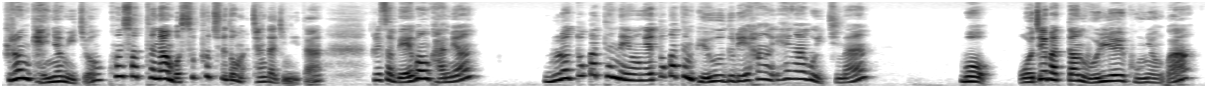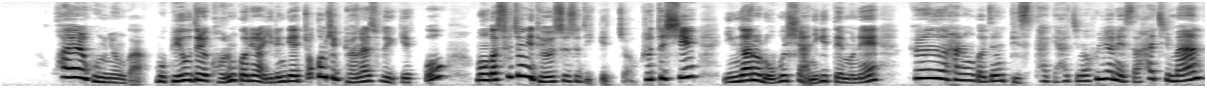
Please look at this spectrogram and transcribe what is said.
그런 개념이죠. 콘서트나 뭐 스포츠도 마찬가지입니다. 그래서 매번 가면 물론 똑같은 내용에 똑같은 배우들이 행하고 있지만 뭐 어제 봤던 월요일 공연과 화요일 공연과 뭐 배우들의 걸음걸이나 이런 게 조금씩 변할 수도 있겠고 뭔가 수정이 되었을 수도 있겠죠. 그렇듯이 인간은 로봇이 아니기 때문에 표현을 하는 것은 비슷하게 하지만 훈련해서 하지만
